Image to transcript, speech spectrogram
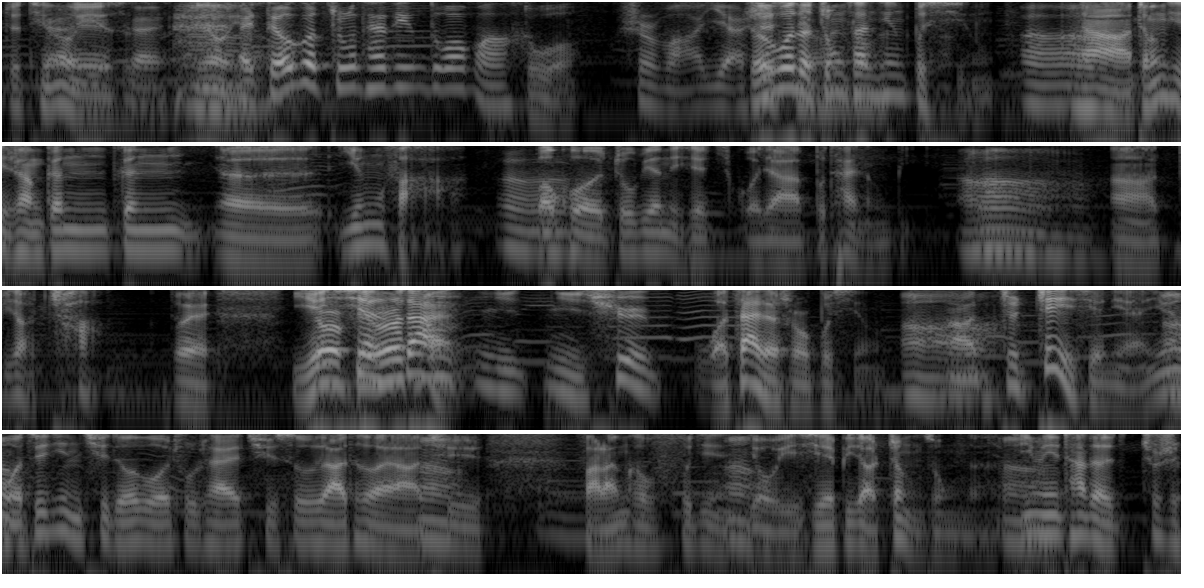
这挺有意思的，挺有意思。哎，德国中餐厅多吗？多是吗？也是。德国的中餐厅不行啊，整体上跟跟呃英法，包括周边的一些国家不太能比啊啊，比较差。对，也现在你你去我在的时候不行啊，就这些年，因为我最近去德国出差，去斯图加特呀，去法兰克福附近有一些比较正宗的，因为它的就是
